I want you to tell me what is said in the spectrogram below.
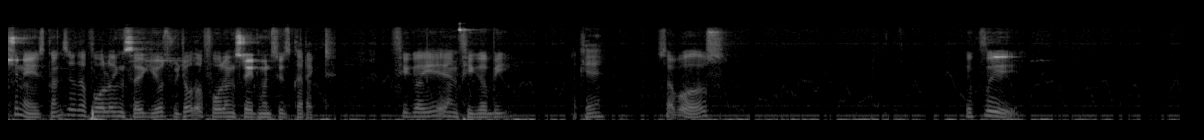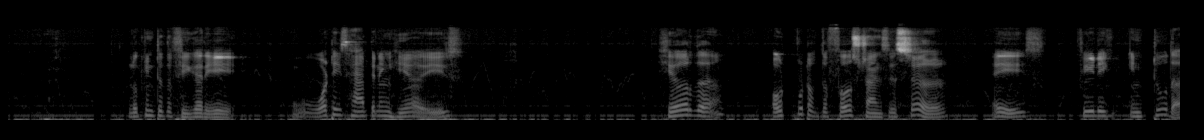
question is consider the following circuits which of the following statements is correct? Figure a and figure b okay? Suppose if we look into the figure a what is happening here is here the output of the first transistor is feeding into the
